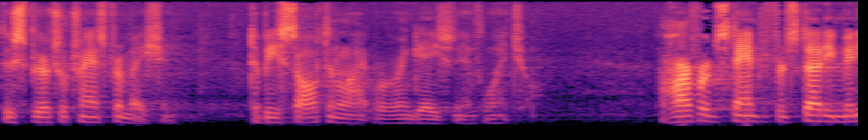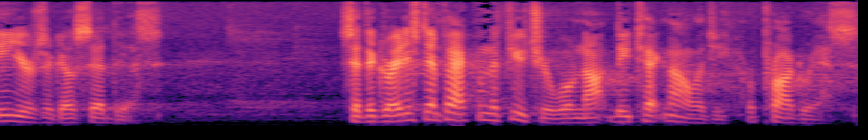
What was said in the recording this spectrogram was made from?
through spiritual transformation, to be salt and light where we're engaged and influential. The Harvard Stanford study many years ago said this. Said the greatest impact in the future will not be technology or progress.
